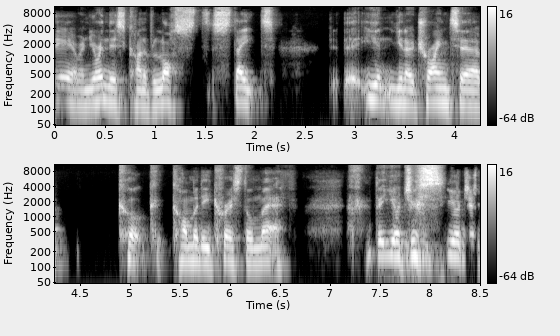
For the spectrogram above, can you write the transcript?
and you're in this kind of lost state you, you know trying to cook comedy crystal meth that you're just you're just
